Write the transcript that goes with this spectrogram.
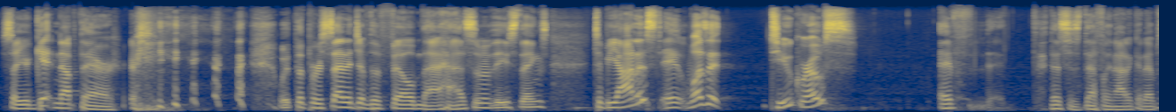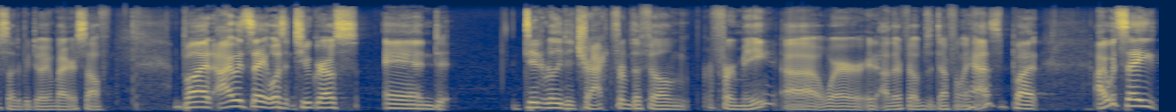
So you're getting up there with the percentage of the film that has some of these things. To be honest, it wasn't too gross. If this is definitely not a good episode to be doing by yourself, but I would say it wasn't too gross and didn't really detract from the film for me, uh, where in other films it definitely has. But I would say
